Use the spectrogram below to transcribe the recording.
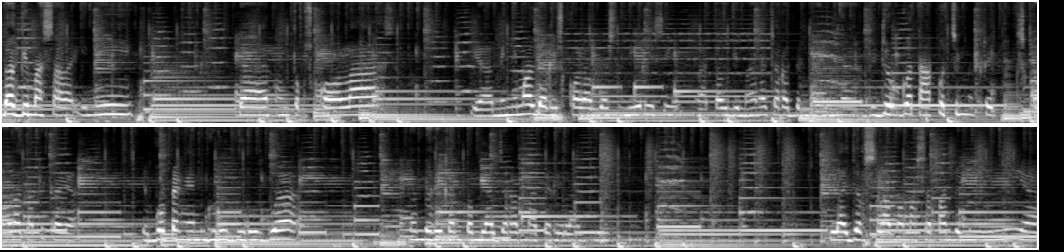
bagi masalah ini. Dan untuk sekolah ya minimal dari sekolah gue sendiri sih. Nggak tahu gimana cara benahinya jujur gue takut sih ngekritik sekolah tapi kayak ya gue pengen guru-guru gue memberikan pembelajaran materi lagi. Belajar selama masa pandemi ini ya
